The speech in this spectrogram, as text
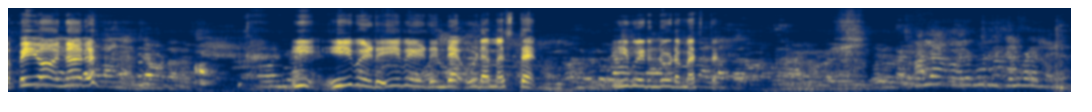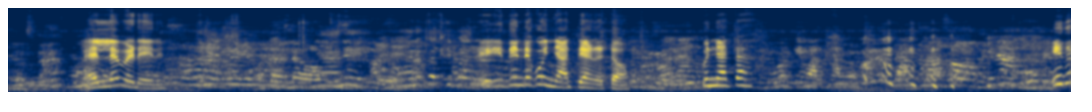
അപ്പൊ ഈ ഓനാര? ഈ ഈ വീട് ഈ വീടിന്റെ ഉടമസ്ഥൻ. ഈ വീടിന്റെ ഉടമസ്ഥൻ. എല്ലാം ഇവിടെ ഇതിന്റെ കുഞ്ഞാത്തയാണ് കേട്ടോ കുഞ്ഞാത്ത. ഇത്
